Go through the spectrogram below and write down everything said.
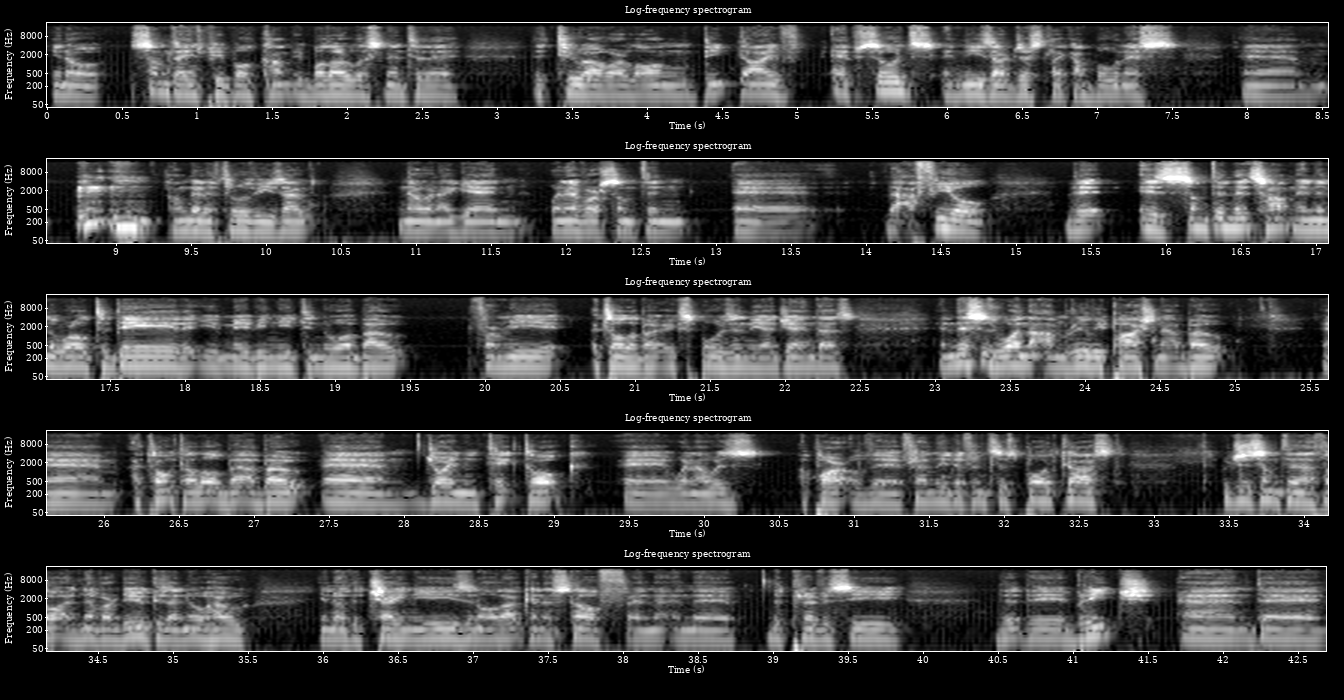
you know, sometimes people can't be bothered listening to the, the two hour long deep dive episodes, and these are just like a bonus. Um, I'm going to throw these out now and again whenever something uh, that I feel that is something that's happening in the world today that you maybe need to know about. For me, it's all about exposing the agendas, and this is one that I'm really passionate about. Um, I talked a little bit about um, joining TikTok uh, when I was a part of the Friendly Differences podcast, which is something I thought I'd never do because I know how, you know, the Chinese and all that kind of stuff and and the the privacy that they breach and. Uh,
